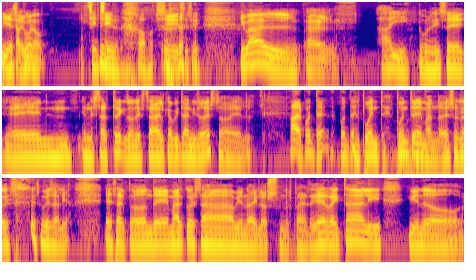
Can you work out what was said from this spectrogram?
Y eh, eso, y bueno, Chin. Sí, sí, sí. Y va al. al ahí, como se dice en, en Star Trek, donde está el capitán y todo esto, el, Ah, el puente, el puente. el puente, el puente de mando, eso es lo que, lo que salía. Exacto, donde Marco está viendo ahí los, los planes de guerra y tal, y, y viendo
